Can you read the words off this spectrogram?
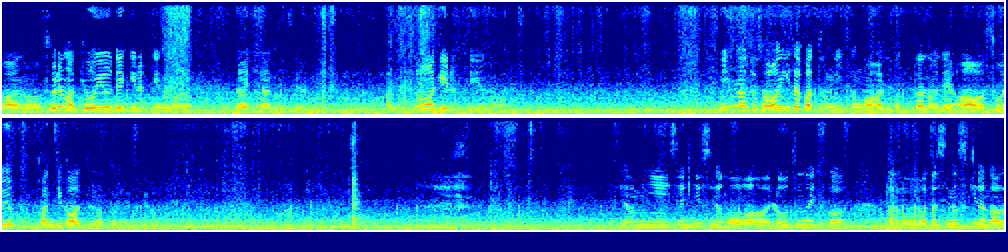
あのそれが共有できるっていうのが大事なんですよね。あの騒げるっていうのがみんなと騒ぎたかったのにっていうのがあったのでああそういう感じかってなったんですけど。ちなみに千住市の方はロードナイトか。あの私の好きなのは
